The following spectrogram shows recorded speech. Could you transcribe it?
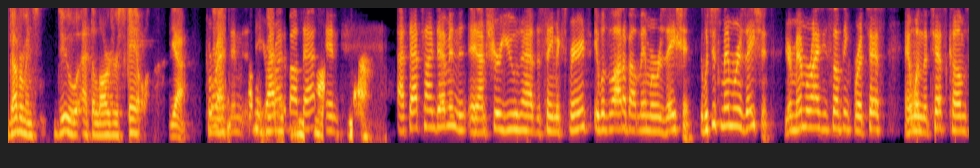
governments do at the larger scale. Yeah, correct. And you're right about that. And at that time, Devin, and- I'm sure you had the same experience, it was a lot about memorization. It was just memorization. You're memorizing something for a test, and when the test comes,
